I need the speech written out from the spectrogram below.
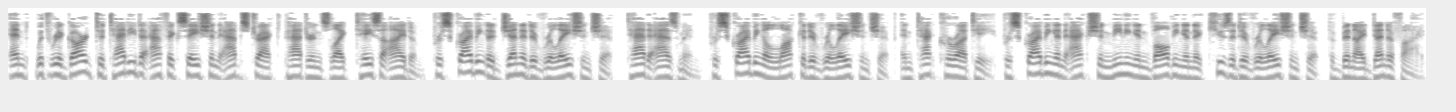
And, with regard to tadita affixation abstract patterns like tesa idam prescribing a genitive relationship, tad asman prescribing a locative relationship and tat karati prescribing an action meaning involving an accusative relationship have been identified.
